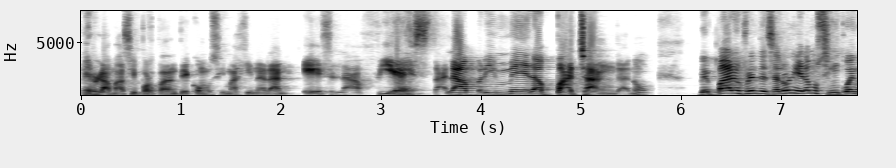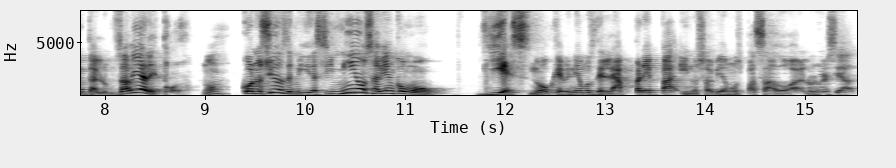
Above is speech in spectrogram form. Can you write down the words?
Pero la más importante, como se imaginarán, es la fiesta, la primera pachanga, ¿no? Me paro enfrente del salón y éramos 50 alumnos, había de todo, ¿no? Conocidos de mi sí, míos habían como 10, ¿no? Que veníamos de la prepa y nos habíamos pasado a la universidad.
